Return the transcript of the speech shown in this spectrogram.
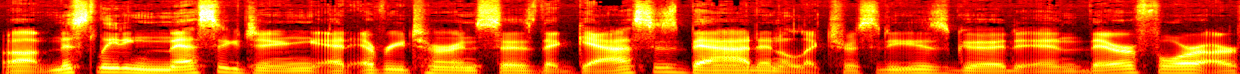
Uh, misleading messaging at every turn says that gas is bad and electricity is good, and therefore our,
